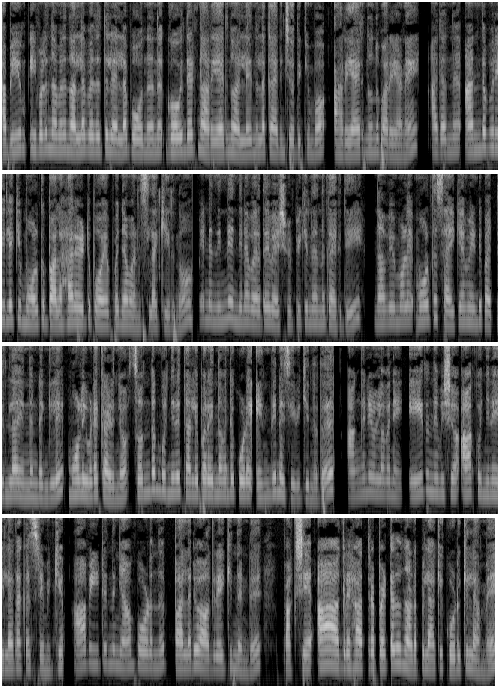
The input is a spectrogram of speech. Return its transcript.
അബിയും ഇവളും തമ്മിൽ നല്ല ബന്ധത്തിലല്ല പോകുന്നതെന്ന് ഗോവിന്ദേട്ടൻ അറിയായിരുന്നു അല്ലേ എന്നുള്ള കാര്യം ചോദിക്കുമ്പോൾ അറിയായിരുന്നു എന്ന് പറയുകയാണെ അതന്ന് അനന്തപുരിയിലേക്ക് മോൾക്ക് പലഹാരമായിട്ട് പോയപ്പോൾ ഞാൻ മനസ്സിലാക്കിയിരുന്നു. പിന്നെ നിന്നെ എന്തിനാ വെറുതെ വിഷമിപ്പിക്കുന്നതെന്ന് കരുതി. നവ്യമോളെ മോൾക്ക് സഹിക്കാൻ വേണ്ടി പറ്റില്ല എന്നുണ്ടെങ്കിൽ മോൾ ഇവിടെ കഴിഞ്ഞോ? സ്വന്തം കുഞ്ഞിനെ തള്ളി പറയുന്നവന്റെ കൂടെ എന്തിനാ ജീവിക്കുന്നത്? അങ്ങനെയുള്ളവനെ ഏത് നിമിഷവും ആ കുഞ്ഞിനെ ഇല്ലാതാക്കാൻ ശ്രമിക്കും. ആ വീട്ടിൽ നിന്ന് ഞാൻ പോണെന്ന് പലരും ആഗ്രഹിക്കുന്നുണ്ട്. പക്ഷേ ആ ആഗ്രഹം അത്ര പെട്ടെന്ന് നടപ്പിലാക്കി കൊടുക്കില്ല അമ്മേ.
